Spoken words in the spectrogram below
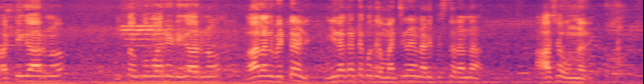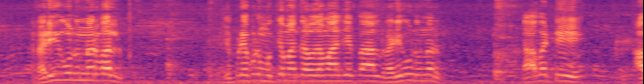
భట్టి గారును ఉత్తమ్ కుమార్ రెడ్డి గారును వాళ్ళని పెట్టండి. ఈయన కంటే కొద్దిగా మంచిగా నడిపిస్తారన్న ఆశ ఉన్నది. రెడీ కూడా ఉన్నారు వాళ్ళు. ఎప్పుడెప్పుడు ముఖ్యమంత్రి అవుదామా అని చెప్పి వాళ్ళు రెడీ కూడా ఉన్నారు. కాబట్టి ఆ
